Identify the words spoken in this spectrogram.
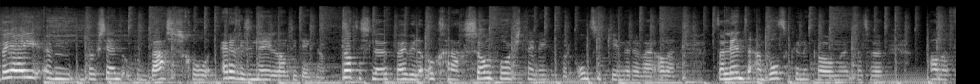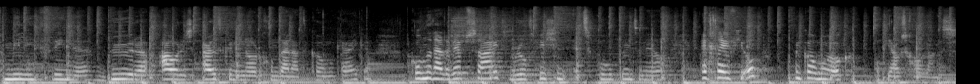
Ben jij een docent op een basisschool ergens in Nederland die denkt, nou dat is leuk, wij willen ook graag zo'n voorstelling voor onze kinderen waar alle talenten aan bod kunnen komen, dat we alle familie, vrienden, buren, ouders uit kunnen nodigen om daarna te komen kijken. Kom dan naar de website worldvision.school.nl en geef je op, dan komen we ook op jouw school langs.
